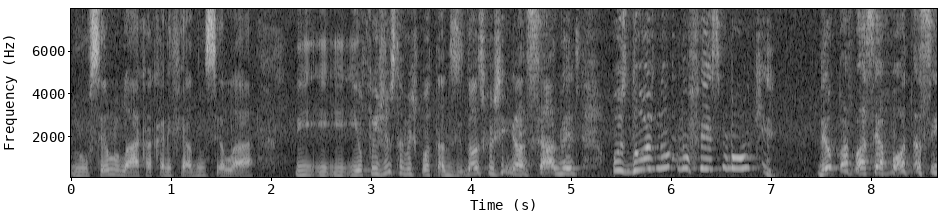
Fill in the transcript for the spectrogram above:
no celular, com a cara enfiada no celular. E, e- e eu fui justamente botar dos idosos, que eu achei engraçado eles, os dois no, no Facebook. Deu para passar a foto assim,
